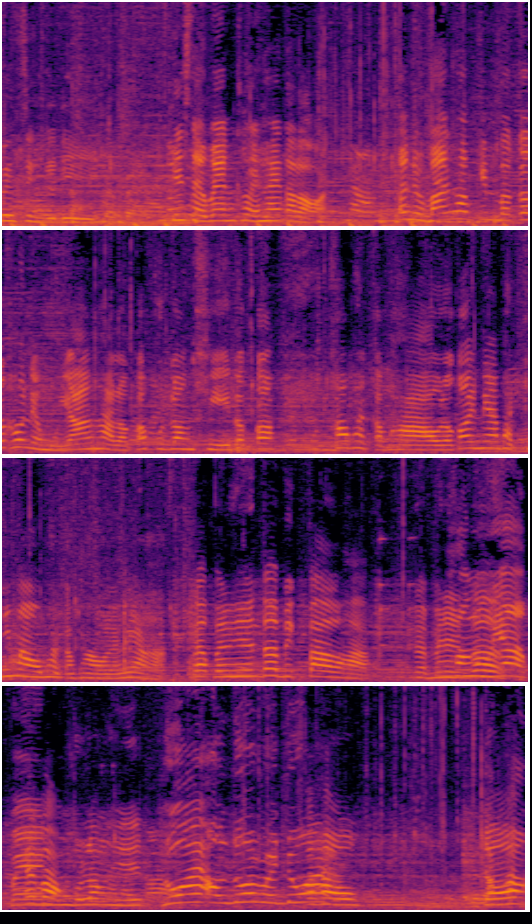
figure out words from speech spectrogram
เป็นสิ่งดีๆที่เซเว่นเคยให้ตลอดตอนอยู่บ้านชอบกินเบอร์เกอร์ข้าวเหนียวหมูย่างค่ะ แล้วก็ฟุตลองชีส แล้วก็ข้าวผัดกะเพรา แล้วก็เนี่ยผัดขี้เมาผัดกะเพราอะไรทุกอย่างอะอยากเป็นพรีเซนเตอร์บิ๊กเป้าค่ะอยากเป็นพรีเซนเตอของหนูร์อยากเป็นให้ของบุลองนี้ด้วยเอาด้วยไปด้วกะย เพรากะเพรา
